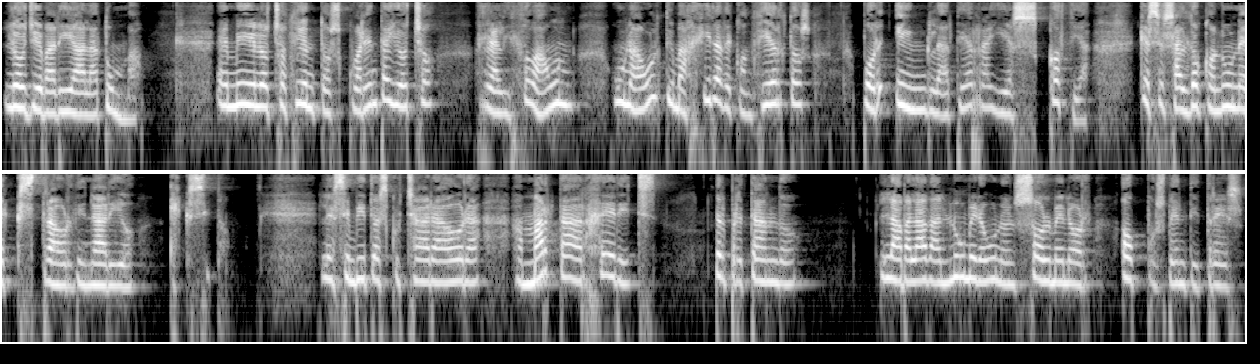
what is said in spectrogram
lo llevaría a la tumba. En 1848 realizó aún una última gira de conciertos por Inglaterra y Escocia, que se saldó con un extraordinario éxito. Les invito a escuchar ahora a Marta Argerich interpretando la balada número uno en sol menor, opus 23,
